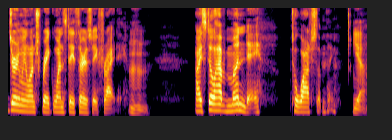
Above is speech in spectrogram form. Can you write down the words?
during my lunch break Wednesday, Thursday, Friday. hmm I still have Monday to watch something. yeah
